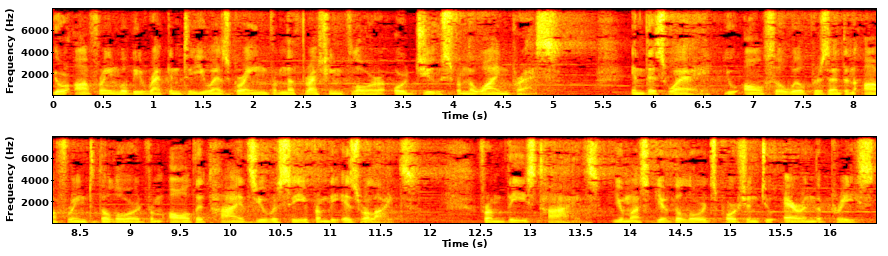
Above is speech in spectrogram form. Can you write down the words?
Your offering will be reckoned to you as grain from the threshing floor or juice from the winepress. In this way you also will present an offering to the Lord from all the tithes you receive from the Israelites. From these tithes you must give the Lord's portion to Aaron the priest.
